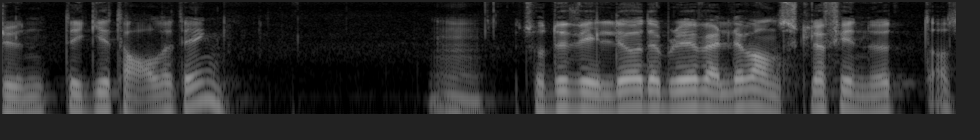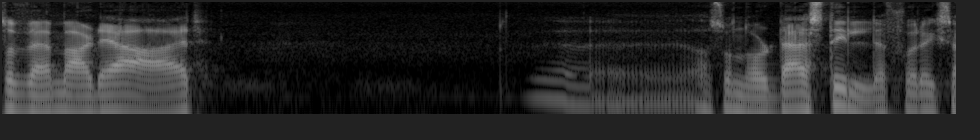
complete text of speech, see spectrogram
rundt digitale ting. Mm. Så du vil jo, det blir veldig vanskelig å finne ut altså hvem er det jeg er eh, altså når det er stille, f.eks.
